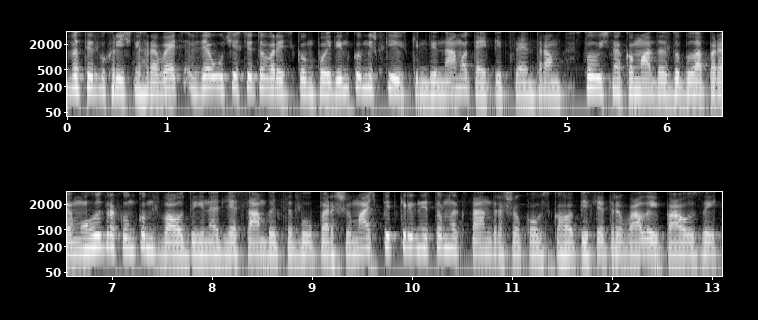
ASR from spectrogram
22-річний гравець взяв участь у товариському поєдинку між київським Динамо та епіцентром. Столична команда здобула перемогу з рахунком 2-1. а Для самби це був перший матч під керівництвом Олександра Шоковського після тривалої паузи.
